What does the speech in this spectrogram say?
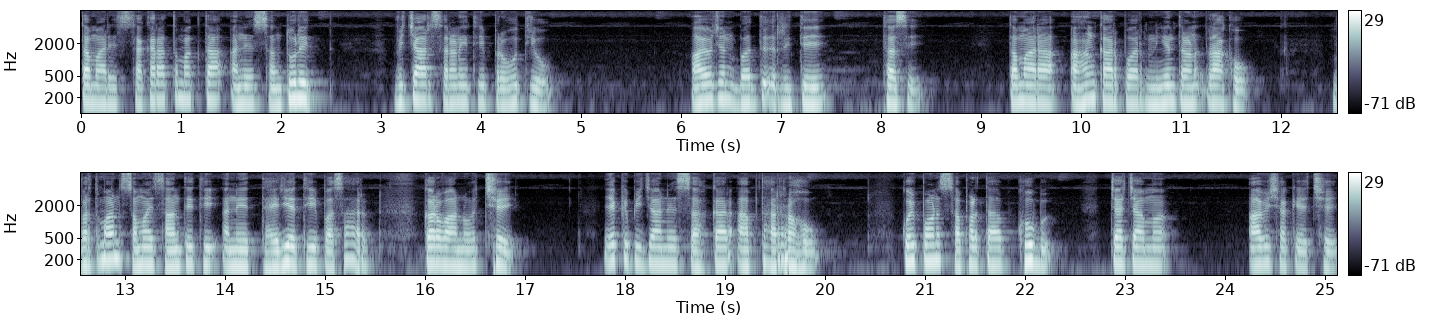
તમારી સકારાત્મકતા અને સંતુલિત વિચારસરણીથી પ્રવૃત્તિઓ આયોજનબદ્ધ રીતે થશે. તમારા અહંકાર પર નિયંત્રણ રાખો. વર્તમાન સમય શાંતિથી અને ધૈર્યથી પસાર કરવાનો છે. એકબીજાને સહકાર આપતા રહો. કોઈપણ સફળતા ખૂબ ચર્ચામાં આવી શકે છે.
